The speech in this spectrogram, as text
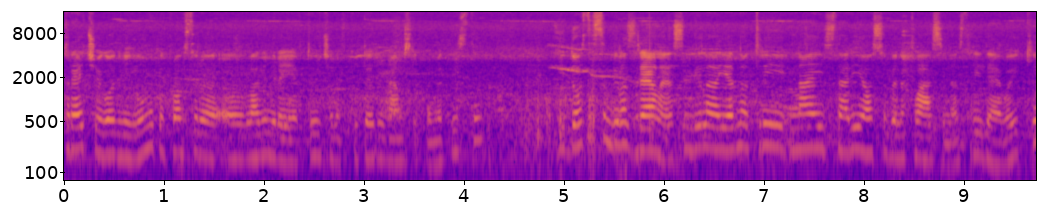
trećoj godini glume kod profesora e, Vladimira Jeftovića na Fakultetu dramskih umetnosti. I dosta sam bila zrela. Ja sam bila jedna od tri najstarije osobe na klasi, nas tri devojke.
